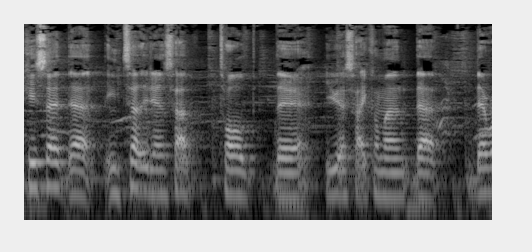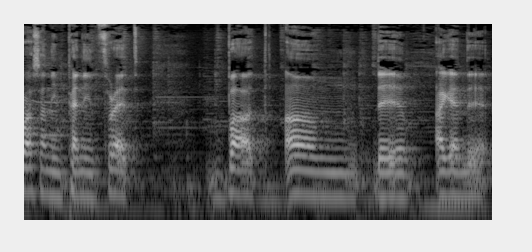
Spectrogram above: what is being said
he said that intelligence had told the U.S. High Command that there was an impending threat, but um, the again the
